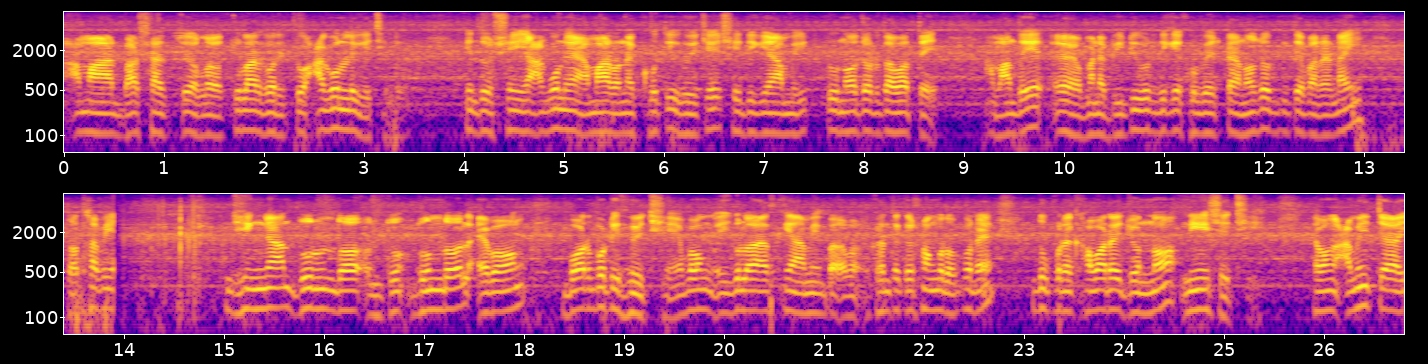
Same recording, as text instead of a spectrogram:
আমার বাসার চল- চুলার ঘরে একটু আগুন লেগেছিল। কিন্তু সেই আগুনে আমার অনেক ক্ষতি হয়েছে। সেদিকে আমি একটু নজর দেওয়াতে আমাদের মানে ভিডিওর দিকে খুব একটা নজর দিতে পারে নাই। তথাপি ঝিঙ্গা দুন্দল এবং বরবটি হয়েছে এবং এইগুলো আজকে আমি এখান থেকে সংগ্রহ করে দুপুরে খাবারের জন্য নিয়ে এসেছি। এবং আমি চাই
